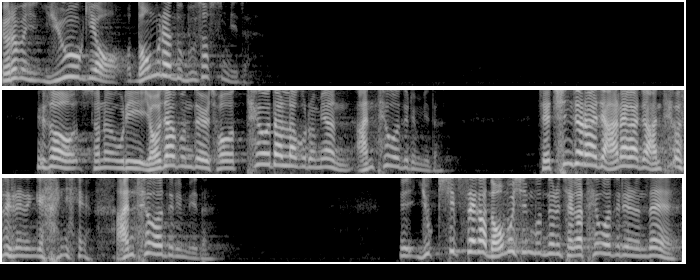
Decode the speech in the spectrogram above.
여러분 유혹이 너무나도 무섭습니다. 그래서 저는 우리 여자분들 저 태워달라 그러면 안 태워드립니다. 제가 친절하지 않아가지고 안 태워드리는 게 아니에요. 안 태워드립니다. 60세가 넘으신 분들은 제가 태워드리는데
